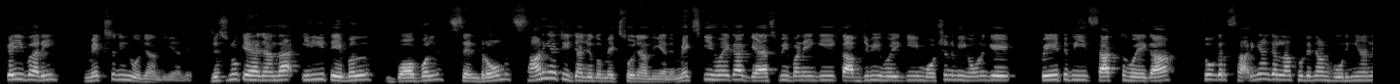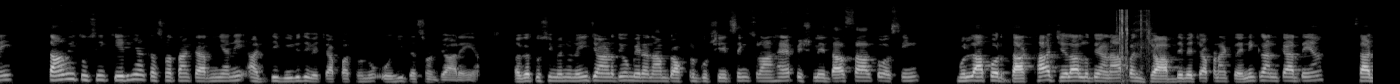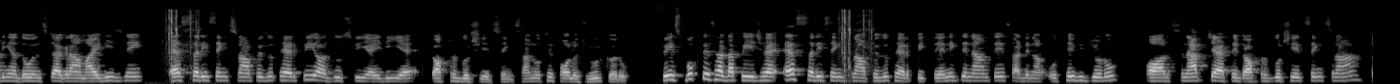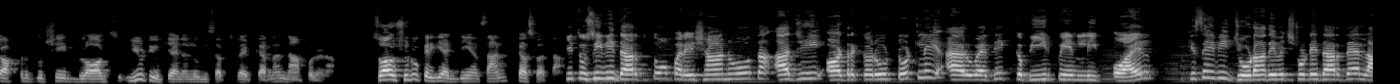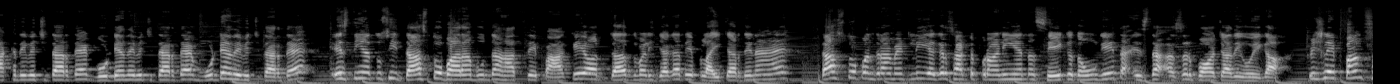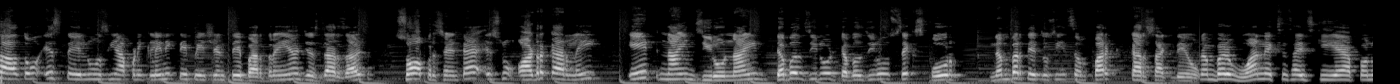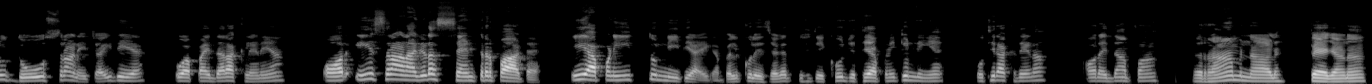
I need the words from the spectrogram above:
ਕਈ ਵਾਰੀ ਮਿਕਸ ਵੀ ਹੋ ਜਾਂਦੀਆਂ ਨੇ ਜਿਸ ਨੂੰ ਕਿਹਾ ਜਾਂਦਾ ਇਰੀਟੇਬਲ ਬੋਬਲ ਸਿੰਡਰੋਮ ਸਾਰੀਆਂ ਚੀਜ਼ਾਂ ਜਦੋਂ ਮਿਕਸ ਹੋ ਜਾਂਦੀਆਂ ਨੇ ਮਿਕਸ ਕੀ ਹੋਏਗਾ? ਗੈਸ ਵੀ ਬਣੇਗੀ, ਕਬਜ਼ ਵੀ ਹੋਏਗੀ ਮੋਸ਼ਨ ਵੀ ਹੋਣਗੇ, ਪੇਟ ਵੀ ਸਖਤ ਹੋਏਗਾ। ਸੋ ਅਗਰ ਸਾਰੀਆਂ ਗੱਲਾਂ ਤੁਹਾਡੇ ਨਾਲ ਹੋ ਰਹੀਆਂ ਨੇ ਤਾਂ ਵੀ ਤੁਸੀਂ ਕਿਹੜੀਆਂ ਕਸਰਤਾਂ ਕਰਨੀਆਂ ਨੇ? ਅੱਜ ਦੀ ਵੀਡੀਓ ਦੇ ਵਿੱਚ ਆਪਾਂ ਤੁਹਾਨੂੰ ਉਹੀ ਦੱਸਣ ਜਾ ਰਹੇ ਹਾਂ। ਅਗਰ ਤੁਸੀਂ ਮੈਨੂੰ ਨਹੀਂ ਜਾਣਦੇ ਹੋ, ਮੇਰਾ ਨਾਮ ਡਾਕਟਰ ਗੁਰਸ਼ੇਰ ਸਿੰਘ ਸੁਰਾ ਹੈ। ਪਿਛਲੇ 10 ਸਾਲ ਤੋਂ ਅਸੀਂ ਮੁੱਲਾਪੁਰ ਦਾਖਾ ਜ਼ਿਲ੍ਹਾ ਲੁਧਿਆਣਾ, ਪੰਜਾਬ ਦੇ ਵਿੱਚ ਆਪਣਾ ਕਲੀਨਿਕ ਰਨ ਕਰਦੇ ਹਾਂ। ਸਾਡੀਆਂ ਦੋ ਇੰਸਟਾਗ੍ਰam ਆਈਡੀਜ਼ ਨੇ ਐਸ ਸਰੀ ਸਿੰਘ ਸਰਾ ਫਿਜ਼ੀਓਥੈਰੇਪੀ ਔਰ ਦੂਸਰੀ ਆਈਡੀ ਹੈ ਡਾਕਟਰ ਗੁਰਸ਼ੇਰ ਸਿੰਘ। ਸਾਨੂੰ ਉੱਥੇ ਫੋਲੋ ਜ਼ਰੂਰ ਕਰੋ। ਫੇਸਬੁੱਕ ਤੇ ਸਾਡਾ ਪੇਜ ਹੈ S Sri Singh Sra physiotherapy clinic ਦੇ ਨਾਮ ਤੇ, ਸਾਡੇ ਨਾਲ ਉੱਥੇ ਵੀ ਜੁੜੋ ਔਰ ਸਨੈਪਚੈਟ ਤੇ doctor Gursher Singh Sra doctor Gurshet vlogs YouTube channel ਨੂੰ ਵੀ ਸਬਸਕ੍ਰਾਈਬ ਕਰਨਾ ਨਾ ਭੁੱਲਣਾ। ਸੋ ਆਓ ਸ਼ੁਰੂ ਕਰੀਏ ਅੱਜ ਦੀਆਂ ਆਸਾਨ ਕਸਰਤਾਂ। ਕਿ ਤੁਸੀਂ ਵੀ ਦਰਦ ਤੋਂ ਪਰੇਸ਼ਾਨ ਹੋ ਤਾਂ ਅੱਜ ਹੀ ਆਰਡਰ ਕਰੋ totally Ayurvedic Kabir pain leaf oil ਕਿਸੇ ਵੀ ਜੋੜਾਂ ਦੇ ਵਿੱਚ ਤੁਹਾਡੇ ਦਰਦ ਹੈ, ਲੱਕ ਦੇ ਵਿੱਚ ਦਰਦ ਹੈ, ਗੋਡਿਆਂ ਦੇ ਵਿੱਚ ਦਰਦ ਹੈ, ਮੋਢਿਆਂ ਦੇ ਵਿੱਚ ਦਰਦ ਹੈ, ਇਸ ਦੀਆਂ ਤੁਸੀਂ 10 ਤੋਂ 12 ਬੂੰਦਾਂ ਹੱਥ ਤੇ ਪਾ ਕੇ ਔਰ ਦਰਦ ਵਾਲੀ ਜਗ੍ਹਾ ਤੇ ਅਪਲਾਈ ਕਰ ਦੇਣਾ ਹੈ। 10 ਤੋਂ 15 ਮਿੰਟ ਲਈ ਅਗਰ ਸੱਟ ਪੁਰਾਣੀ ਹੈ ਤਾਂ ਸੇਕ ਦਵੋਗੇ ਤਾਂ ਇਸ ਦਾ ਅਸਰ ਬਹੁਤ ਜ਼ਿਆਦਾ ਹੋਏਗਾ। ਪਿਛਲੇ 5 ਸਾਲ ਤੋਂ ਇਸ ਤੇਲ ਨੂੰ ਅਸੀਂ ਆਪਣੀ ਕਲੀਨਿਕ ਤੇ ਪੇਸ਼ੈਂਟ ਤੇ ਵਰਤ ਰਹੇ ਹਾਂ, ਜਿਸ ਦਾ ਰਿਜ਼ਲਟ 100% ਹੈ। ਇਸ ਨੂੰ ਆਰਡਰ ਕਰਨ ਲਈ 8909000064 ਨੰਬਰ ਤੇ ਤੁਸੀਂ ਸੰਪਰਕ ਕਰ ਸਕਦੇ ਹੋ। ਨੰਬਰ 1 ਐਕਸਰਸਾਈਜ਼ ਕੀ ਹੈ? ਆਪਾਂ ਨੂੰ ਦੋ ਸਰਾਣੇ ਚਾਹੀਦੇ ਆ, ਉਹ ਆਪਾਂ ਇਦਾਂ ਰੱਖ ਲੈਣੇ ਆ। ਔਰ ਇਹ ਸਰਾਣਾ ਜਿਹੜਾ ਸੈਂਟਰ ਪਾਰਟ ਹੈ, ਇਹ ਆਪਣੀ ਧੁੰਨੀ ਤੇ ਆਏਗਾ। ਬਿਲਕੁਲ ਇਸ ਜਗ੍ਹਾ ਤੁਸੀਂ ਦੇਖੋ, ਜਿੱਥੇ ਆਪਣੀ ਧੁੰਨੀ ਹੈ, ਉੱਥੇ ਰੱਖ ਦੇਣਾ। ਔਰ ਇਦਾਂ ਆਪਾਂ ਆਰਾਮ ਨਾਲ ਪੈ ਜਾਣਾ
